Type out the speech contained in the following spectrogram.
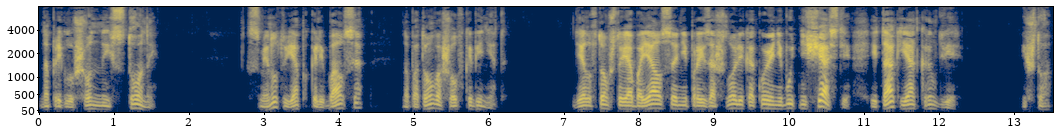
на приглушенные стоны. С минуту я поколебался, но потом вошел в кабинет. Дело в том, что я боялся, не произошло ли какое-нибудь несчастье, и так я открыл дверь. И что?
